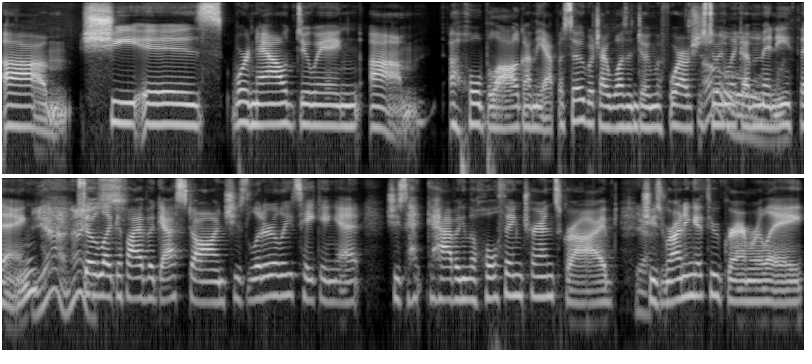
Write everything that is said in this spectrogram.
Um, she is we're now doing um a whole blog on the episode, which I wasn't doing before. I was just doing like a Oh. mini thing. Yeah, nice. So like if I have a guest on, she's literally taking it, she's ha- having the whole thing transcribed, Yeah. she's running it through Grammarly,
